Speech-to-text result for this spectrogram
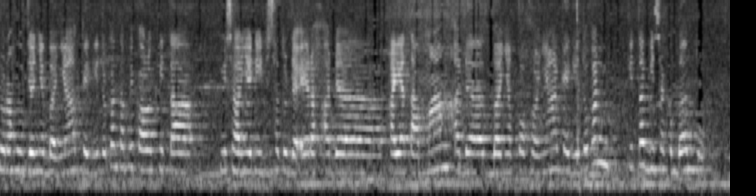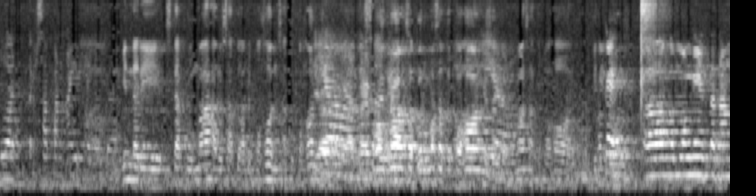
curah hujannya banyak kayak gitu kan tapi kalau kita misalnya di satu daerah ada kayak taman ada banyak pohonnya kayak gitu kan kita bisa kebantu buat resapan airnya juga mungkin dari setiap rumah harus satu ada pohon satu pohon ya, Iya, kayak bisa. program satu rumah satu pohon gitu Iya. satu rumah satu pohon Oke, itu eh, ngomongin tentang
